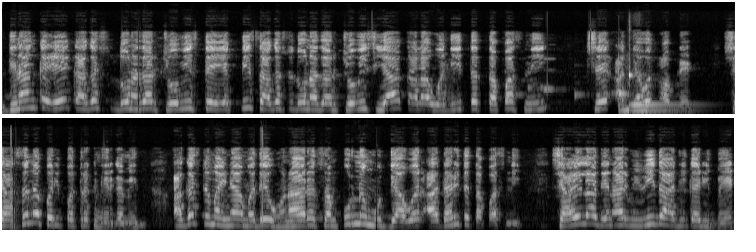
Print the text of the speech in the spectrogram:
दिनांक एक ऑगस्ट दोन हजार चोवीस ते एकतीस ऑगस्ट दोन हजार चोवीस या कालावधीत तपासणी चे अद्ययावत अपडेट. शासन परिपत्रक निर्गमित. ऑगस्ट महिन्यामध्ये होणार संपूर्ण मुद्द्यावर आधारित तपासणी. शाळेला देणार विविध अधिकारी भेट.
